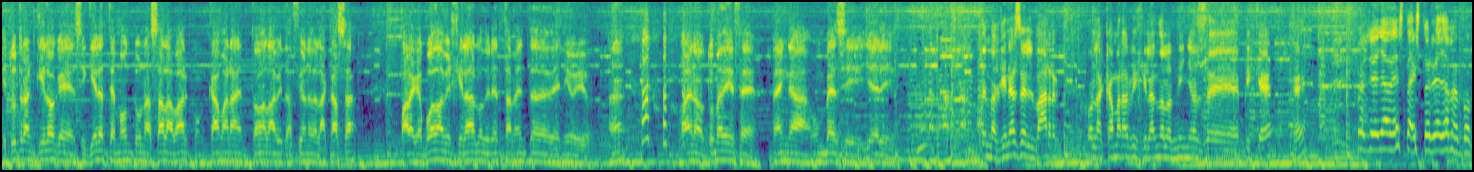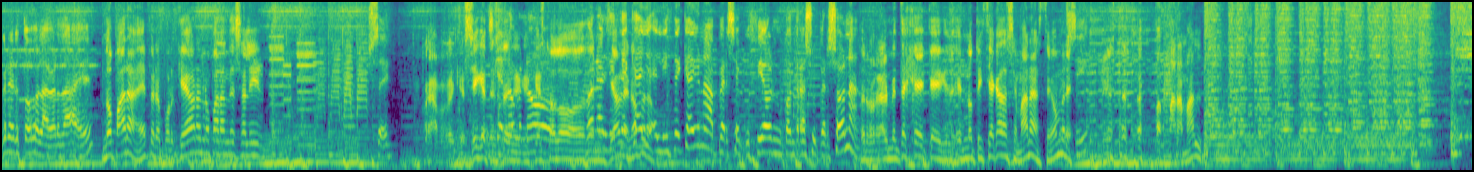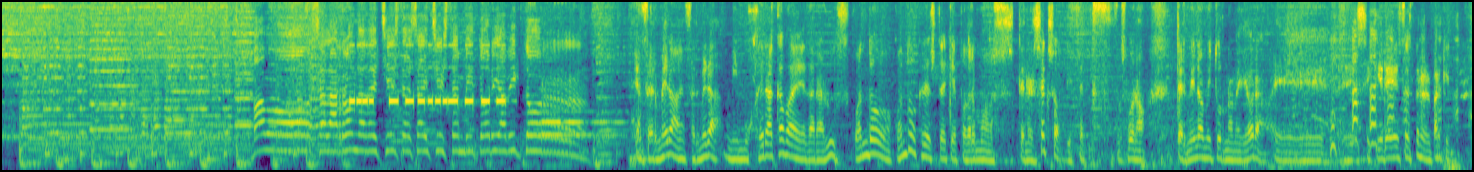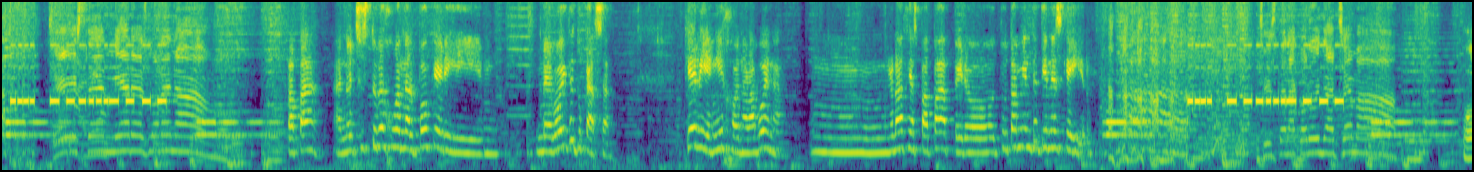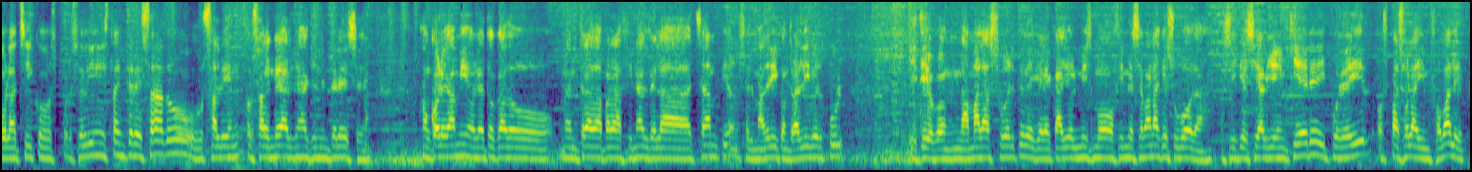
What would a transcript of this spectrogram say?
Y tú tranquilo que si quieres te monto una sala bar con cámaras en todas las habitaciones de la casa para que pueda vigilarlo directamente desde New York. ¿eh? Bueno, tú me dices, venga, un besi, Jerry. ¿Te imaginas el bar con las cámaras vigilando a los niños de Piqué? ¿eh? Pues yo ya de esta historia ya me puedo creer todo, la verdad, ¿eh? No para, ¿eh? Pero ¿por qué ahora no paran de salir? No sé. Ah, pues que sí, que, te Es que estoy- no- que- no- que es todo Bueno, él dice ¿no? hay, Pero, él dice que hay una persecución contra su persona. pero realmente es que, que es noticia cada semana este hombre. Pues sí. Pa- para mal. Vamos a la ronda de chistes. Hay chiste en Vitoria, Víctor. Enfermera, enfermera, mi mujer acaba de dar a luz. ¿Cuándo, ¿cuándo cree usted que podremos tener sexo? Dice, "Pf, pues bueno, termino mi turno a media hora. Eh, eh, si quiere, esto espero en el parking. Chiste en Mieres, Lorena. Papá, anoche estuve jugando al póker y me voy de tu casa. Qué bien, hijo, enhorabuena. Mm, gracias, papá, pero tú también te tienes que ir. En La Coruña, Chema. Hola chicos, por si alguien está interesado o saben, o saben de alguien a quien le interese. A un colega mío le ha tocado una entrada para la final de la Champions, el Madrid contra el Liverpool. Y tío, con la mala suerte de que le cayó el mismo fin de semana que su boda. Así que si alguien quiere y puede ir, os paso la info, ¿vale?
